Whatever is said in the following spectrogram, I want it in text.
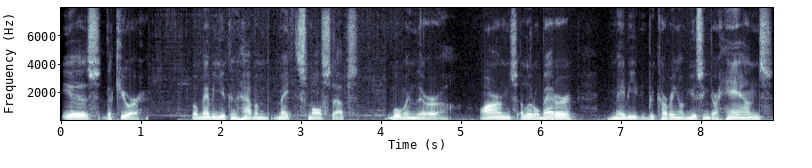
is the cure, but maybe you can have them make small steps, moving their arms a little better, maybe recovering of using their hands.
